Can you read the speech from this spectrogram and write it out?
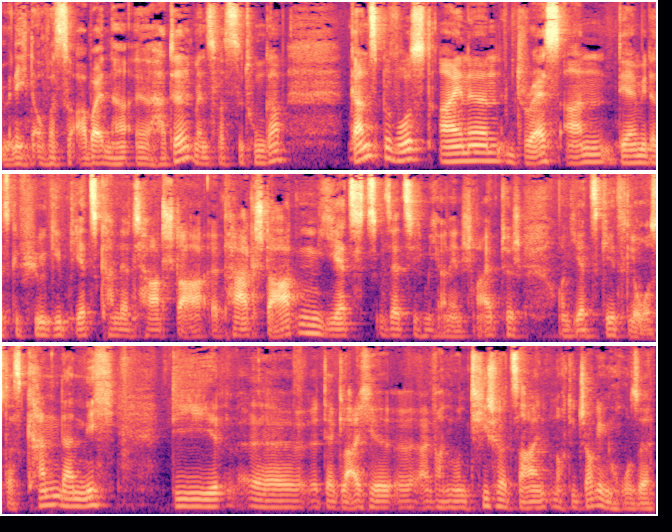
wenn ich auch was zu arbeiten ha äh, hatte, wenn es was zu tun gab, ganz bewusst einen Dress an, der mir das Gefühl gibt, jetzt kann der äh, Tag starten, jetzt setze ich mich an den Schreibtisch und jetzt geht's los. Das kann dann nicht die, äh, der gleiche, äh, einfach nur ein T-Shirt sein und noch die Jogginghose,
